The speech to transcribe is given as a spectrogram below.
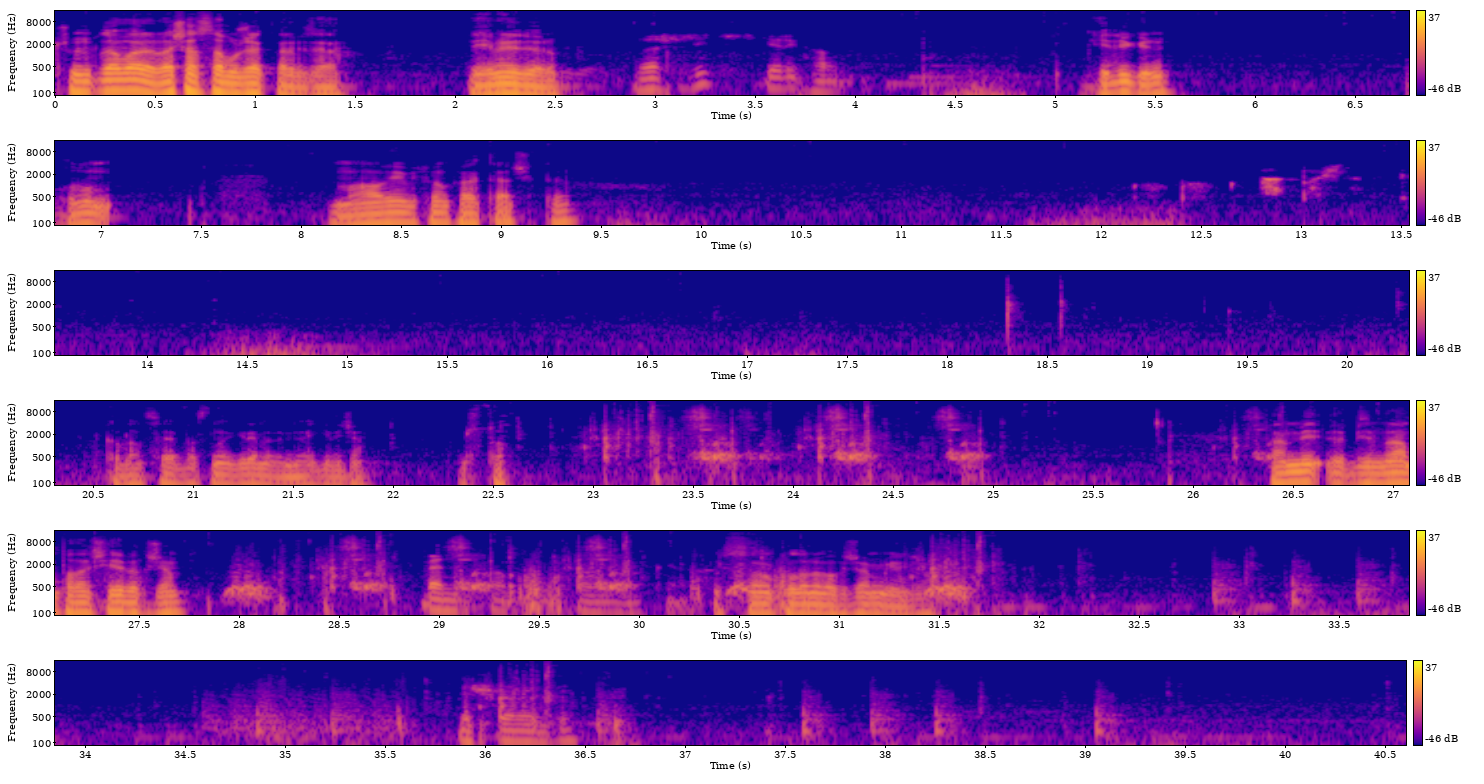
Çocuklar var ya raş atsa vuracaklar bize. Yemin ediyorum. Rush hiç geri kalmadı. 7 gün. Oğlum maviye bir ton karakter çıktı. Kalan sayfasına giremedim ya gireceğim. Musto. Ben bir bizim rampadan şeye bakacağım. Ben de tam. Son koluna bakacağım geleceğim. Yeşil öldü.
